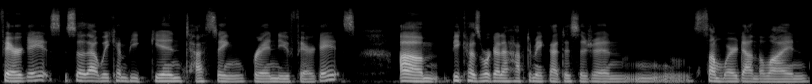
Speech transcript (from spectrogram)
fare gates so that we can begin testing brand new fare gates um, because we're going to have to make that decision somewhere down the line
